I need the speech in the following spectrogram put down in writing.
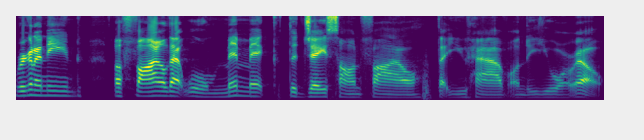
We're going to need a file that will mimic the JSON file that you have on the URL.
